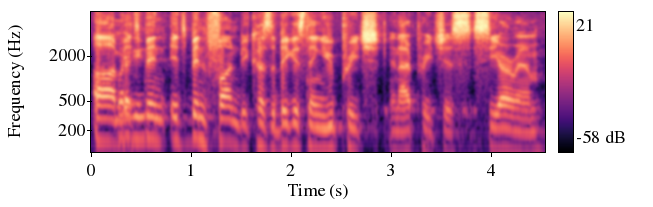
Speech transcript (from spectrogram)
Um, it's you- been it's been fun because the biggest thing you preach and I preach is CRM,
